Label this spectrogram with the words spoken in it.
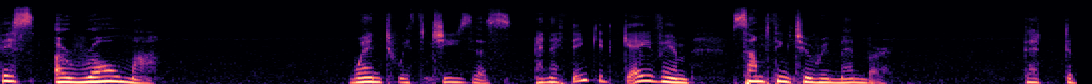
This aroma went with Jesus. And I think it gave him something to remember that the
